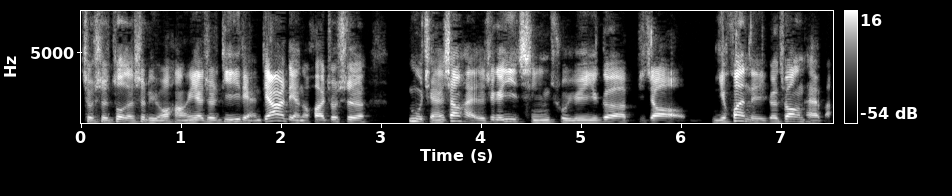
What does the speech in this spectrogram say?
就是做的是旅游行业，这是第一点。第二点的话就是。目前上海的这个疫情处于一个比较迷幻的一个状态吧，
